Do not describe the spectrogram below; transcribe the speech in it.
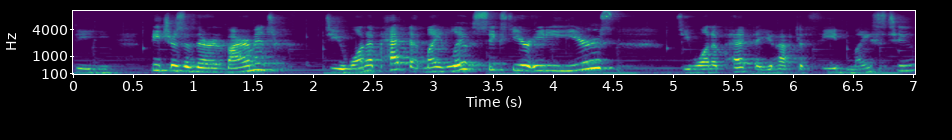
the features of their environment? Do you want a pet that might live 60 or 80 years? Do you want a pet that you have to feed mice to?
